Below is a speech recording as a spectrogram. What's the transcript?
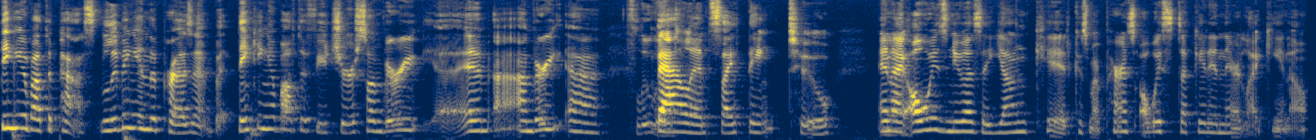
thinking about the past, living in the present, but thinking about the future. So I'm very, uh, I'm very uh, fluid. balanced. I think too, and I always knew as a young kid because my parents always stuck it in there, like you know,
